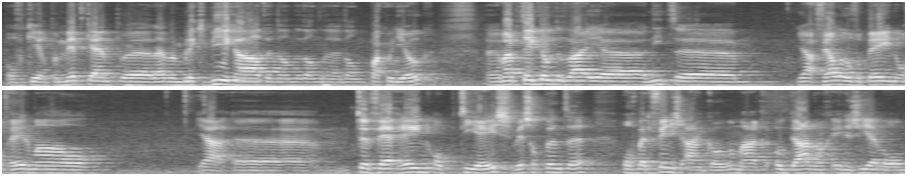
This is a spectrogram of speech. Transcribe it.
of een keer op een midcamp, daar hebben we een blikje bier gehaald en dan, dan, dan pakken we die ook. Maar dat betekent ook dat wij niet ja, vel over been of helemaal ja, te ver heen op TA's, wisselpunten, of bij de finish aankomen. Maar ook daar nog energie hebben om,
